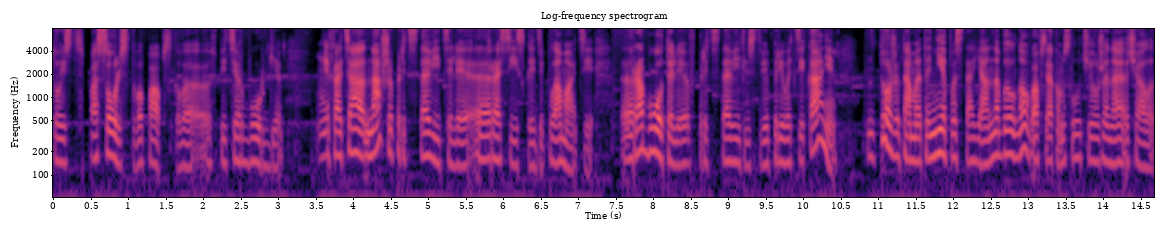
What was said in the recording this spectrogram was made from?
то есть посольства папского в Петербурге. Хотя наши представители э, российской дипломатии э, работали в представительстве при Ватикане, тоже там это не постоянно было, но во всяком случае уже начало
